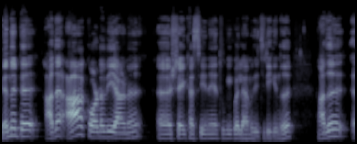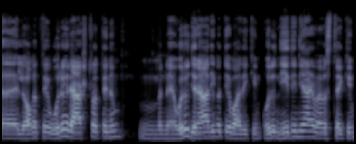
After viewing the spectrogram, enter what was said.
എന്നിട്ട് അത് ആ കോടതിയാണ് ഷെയ്ഖ് ഹസീനെ തൂക്കിക്കൊല്ലാൻ വിധിച്ചിരിക്കുന്നത്. അത് ലോകത്തെ ഒരു രാഷ്ട്രത്തിനും പിന്നെ ഒരു ജനാധിപത്യവാദിക്കും ഒരു നീതിന്യായ വ്യവസ്ഥയ്ക്കും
